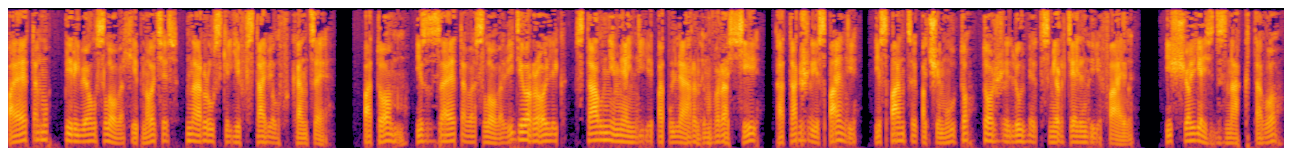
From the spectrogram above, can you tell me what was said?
поэтому перевел слово «хипнотиз» на русский и вставил в конце. Потом, из-за этого слова видеоролик стал не менее популярным в России, а также Испании. Испанцы почему-то тоже любят смертельные файлы. Еще есть знак того,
